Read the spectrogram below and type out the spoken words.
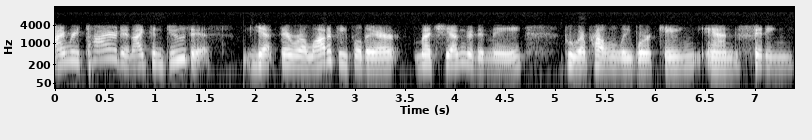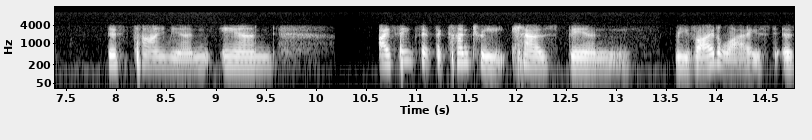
I'm retired and I can do this. Yet there were a lot of people there, much younger than me, who are probably working and fitting this time in. And I think that the country has been revitalized as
